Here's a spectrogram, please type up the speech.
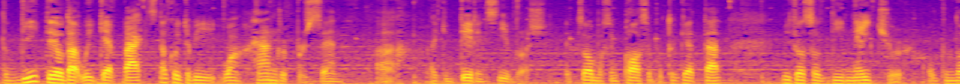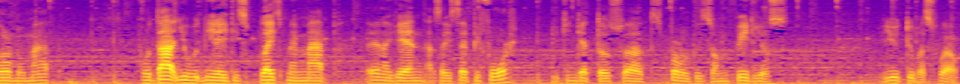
the detail that we get back is not going to be 100% uh, like it did in ZBrush it's almost impossible to get that because of the nature of the normal map for that you would need a displacement map and again as I said before you can get those uh, probably some videos YouTube as well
